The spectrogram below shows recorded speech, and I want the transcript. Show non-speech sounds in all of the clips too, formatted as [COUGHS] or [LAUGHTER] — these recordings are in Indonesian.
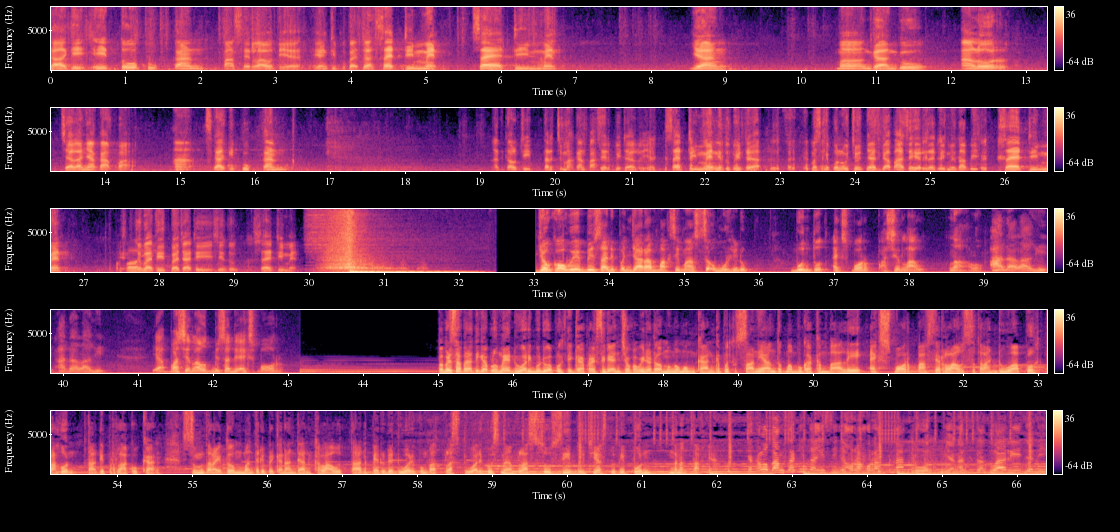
sekali lagi itu bukan pasir laut ya. Yang dibuka itu adalah sedimen. Sedimen. Yang mengganggu alur jalannya kapal. Ah, sekali lagi bukan nanti kalau diterjemahkan pasir beda loh ya. Sedimen itu beda. Meskipun wujudnya juga pasir sedimen, tapi sedimen. Coba dibaca di situ, sedimen. Jokowi bisa dipenjara maksimal seumur hidup. Buntut ekspor pasir laut. Nah loh, ada lagi, ada lagi. Ya pasir laut bisa diekspor. Pemirsa pada 30 Mei 2023 Presiden Joko Widodo mengumumkan keputusannya untuk membuka kembali ekspor pasir laut setelah 20 tahun tak diperlakukan. Sementara itu Menteri Perikanan dan Kelautan periode 2014-2019 Susi Pujiastuti pun menentangnya. Kalau bangsa kita isinya orang-orang penakut, ya nanti satu hari jadi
